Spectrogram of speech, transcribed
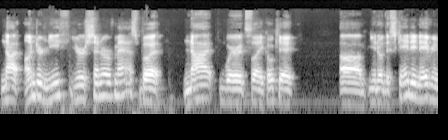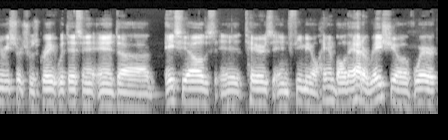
not underneath your center of mass, but not where it's like okay, um, you know, the Scandinavian research was great with this, and, and uh, ACLs and tears in female handball. They had a ratio of where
